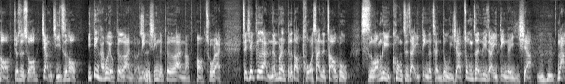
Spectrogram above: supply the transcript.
哦，就是说降级之后，一定还会有个案的零星的个案呢。哦，出来这些个案能不能得到妥善的照顾，死亡率控制在一定的程度以下，重症率在一定的以下。嗯哼，那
